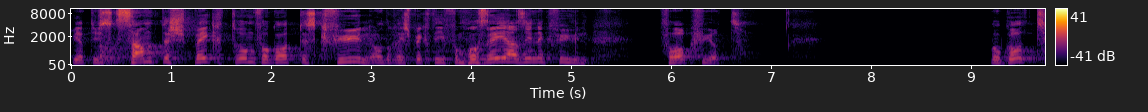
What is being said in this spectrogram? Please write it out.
wird das gesamte Spektrum von Gottes Gefühl oder respektive vom Hosea seine Gefühl vorgeführt. Wo Gott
